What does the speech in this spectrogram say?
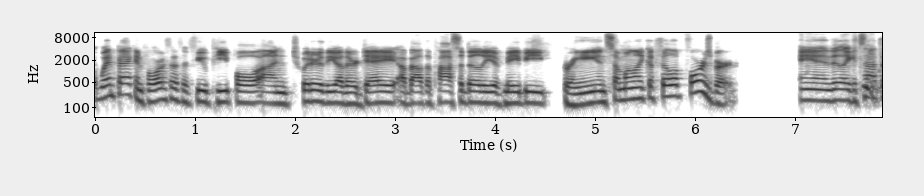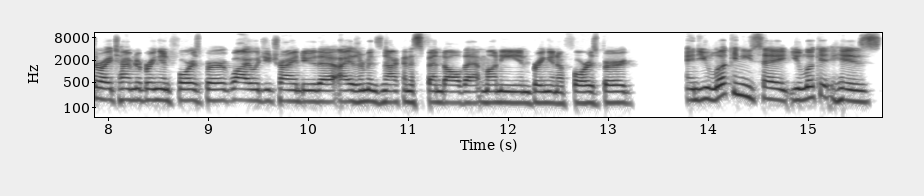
went back and forth with a few people on Twitter the other day about the possibility of maybe bringing in someone like a Filip Forsberg. And they're like, it's not the right time to bring in Forsberg. Why would you try and do that? Yzerman's not going to spend all that money and bring in a Forsberg. And you look and you say, you look at his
